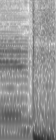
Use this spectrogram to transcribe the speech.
it.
